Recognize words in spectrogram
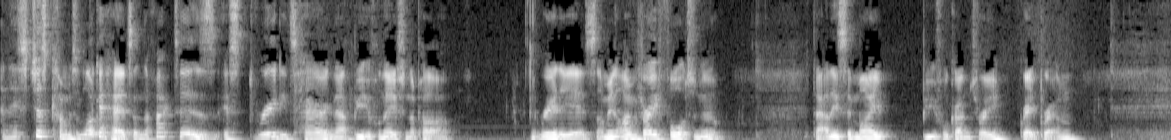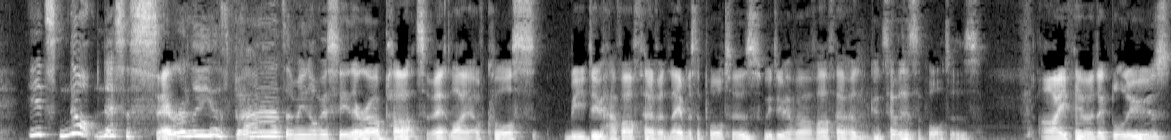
and it's just coming to loggerheads. And the fact is, it's really tearing that beautiful nation apart. It really is. I mean, I'm very fortunate that at least in my beautiful country, Great Britain, it's not necessarily as bad. I mean, obviously there are parts of it. Like, of course, we do have our fervent Labour supporters. We do have our, fervent Conservative supporters. I favour the Blues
